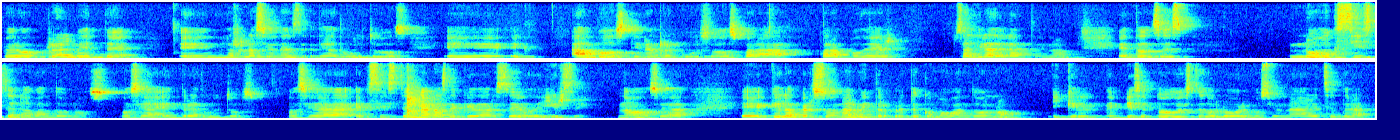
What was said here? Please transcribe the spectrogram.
Pero realmente en las relaciones de adultos, eh, ambos tienen recursos para, para poder salir adelante, ¿no? Entonces, no existen abandonos, o sea, entre adultos. O sea, existen ganas de quedarse o de irse, ¿no? O sea, eh, que la persona lo interprete como abandono y que empiece todo este dolor emocional, etcétera,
